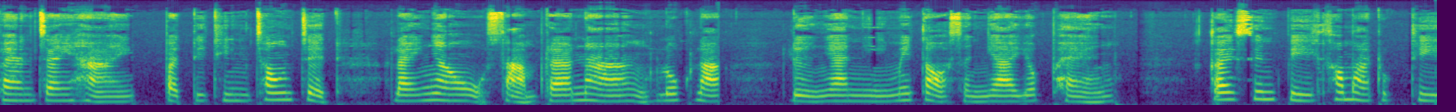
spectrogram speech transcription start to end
ฟนๆ ใจหาย ปฏิทินช่องเจ็ดไร้เงา สามพระนาง ลูกรัก หรืองานนี้ไม่ต่อสัญญายกแผง ใกล้สิ้นปีเข้ามาทุกที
